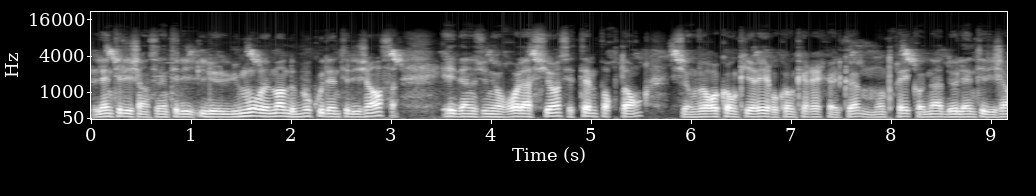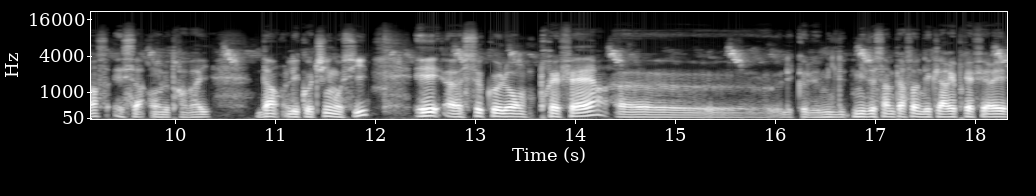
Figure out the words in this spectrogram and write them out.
l'intelligence. L'humour demande beaucoup d'intelligence et dans une relation, c'est important. Si on veut reconquérir ou conquérir quelqu'un, montrer qu'on a de l'intelligence et ça, on le travaille dans les coachings aussi. Et euh, ce que l'on préfère, euh, que les 1200 personnes déclarées préférées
